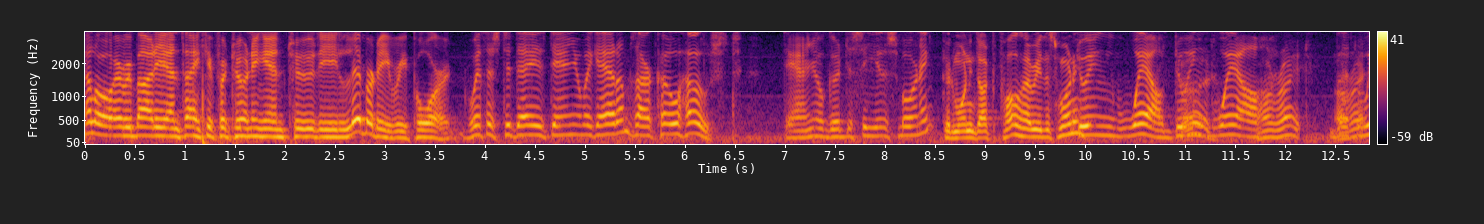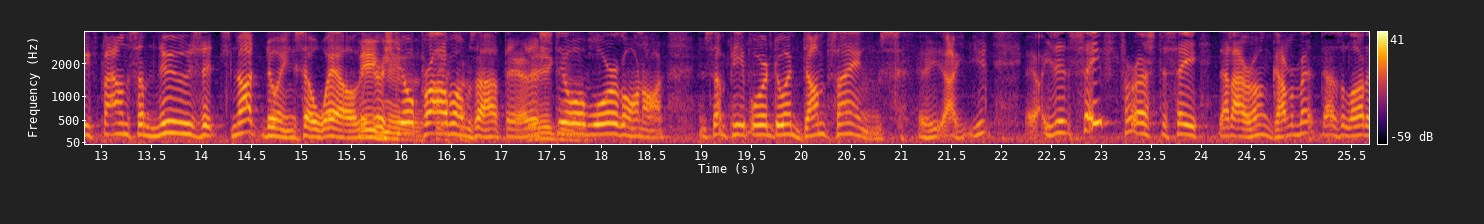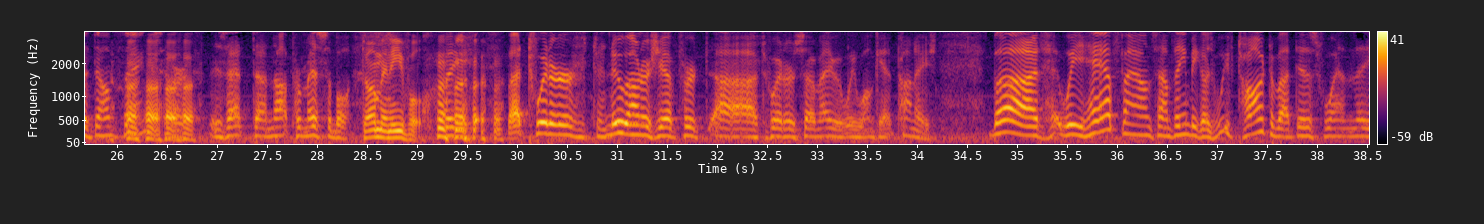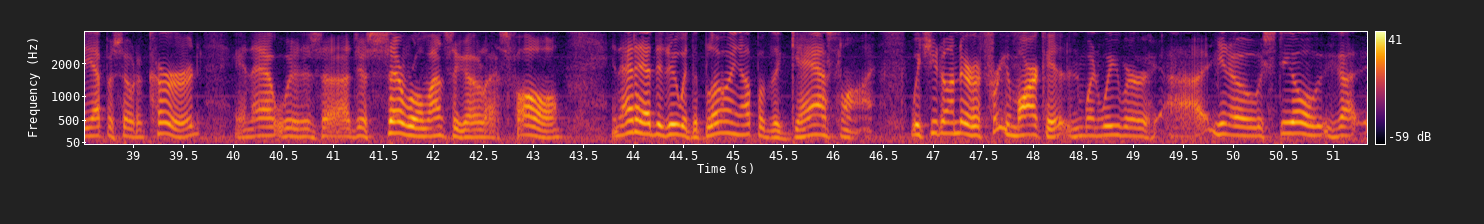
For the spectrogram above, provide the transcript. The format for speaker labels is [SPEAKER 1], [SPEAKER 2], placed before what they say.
[SPEAKER 1] Hello, everybody, and thank you for tuning in to the Liberty Report. With us today is Daniel McAdams, our co host. Daniel, good to see you this morning.
[SPEAKER 2] Good morning, Dr. Paul. How are you this morning?
[SPEAKER 1] Doing well, doing
[SPEAKER 2] Good.
[SPEAKER 1] well.
[SPEAKER 2] All right.
[SPEAKER 1] But
[SPEAKER 2] right.
[SPEAKER 1] we found some news that's not doing so well.
[SPEAKER 2] Big
[SPEAKER 1] There's still problems
[SPEAKER 2] yeah.
[SPEAKER 1] out there. There's
[SPEAKER 2] Big
[SPEAKER 1] still a war going on, and some people are doing dumb things. Uh, Is it safe for us to say that our own government does a lot of dumb things, or is that uh, not permissible?
[SPEAKER 2] Dumb and evil.
[SPEAKER 1] but, but Twitter, new ownership for uh, Twitter, so maybe we won't get punished. But we have found something because we've talked about this when the episode occurred, and that was uh, just several months ago, last fall. And that had to do with the blowing up of the gas line, which, you know, under a free market, and when we were, uh, you know, still got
